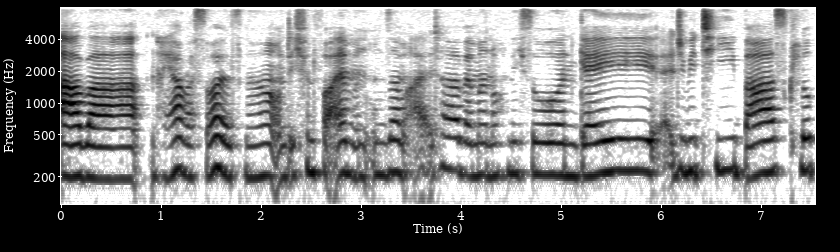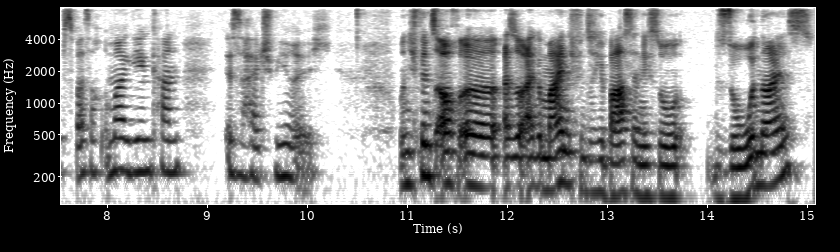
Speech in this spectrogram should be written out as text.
Aber naja, was soll's, ne? Und ich finde vor allem in unserem Alter, wenn man noch nicht so in Gay, LGBT, Bars, Clubs, was auch immer gehen kann, ist es halt schwierig. Und ich finde es auch, äh, also allgemein, ich finde solche Bars ja nicht so, so nice.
